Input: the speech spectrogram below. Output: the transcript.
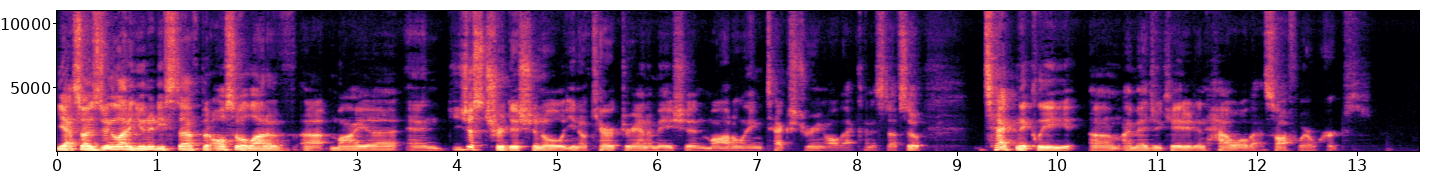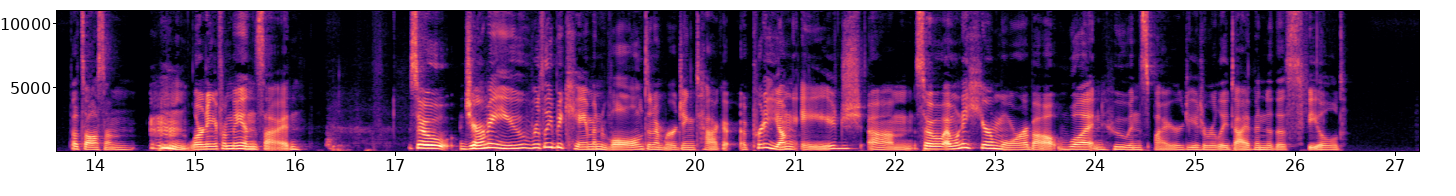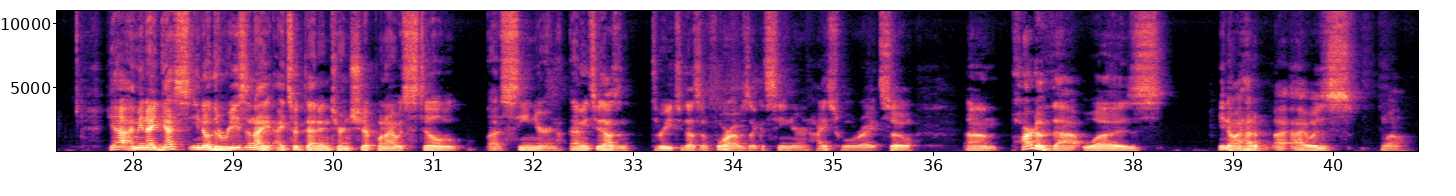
yeah, so I was doing a lot of Unity stuff, but also a lot of uh, Maya and just traditional, you know, character animation, modeling, texturing, all that kind of stuff. So technically, um, I'm educated in how all that software works. That's awesome. Learning it from the inside. So, Jeremy, you really became involved in emerging tech at a pretty young age. Um, so, I want to hear more about what and who inspired you to really dive into this field. Yeah, I mean, I guess you know the reason I, I took that internship when I was still a senior. In, I mean, 2003, 2004, I was like a senior in high school, right? So um, part of that was, you know, I had a, I, I was well,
